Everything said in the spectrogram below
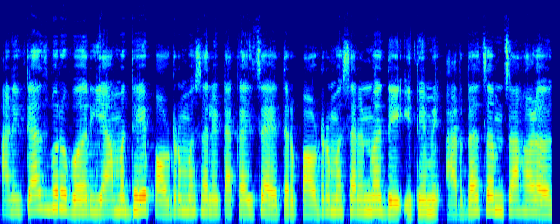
आणि त्याचबरोबर यामध्ये पावडर मसाले टाकायचे आहे. तर पावडर मसाल्यांमध्ये इथे मी अर्धा चमचा हळद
